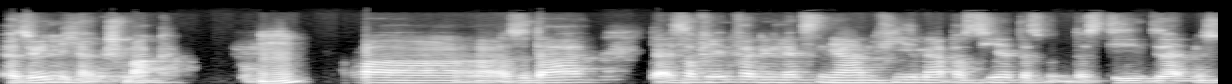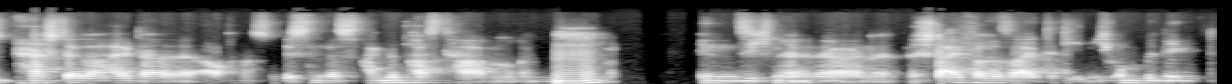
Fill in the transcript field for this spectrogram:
persönlicher Geschmack. Mhm. Aber also da, da ist auf jeden Fall in den letzten Jahren viel mehr passiert, dass, dass die Seitenhersteller halt da auch noch so ein bisschen das angepasst haben und mhm. in sich eine, eine, eine, steifere Seite, die nicht unbedingt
